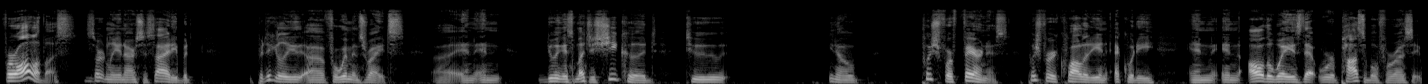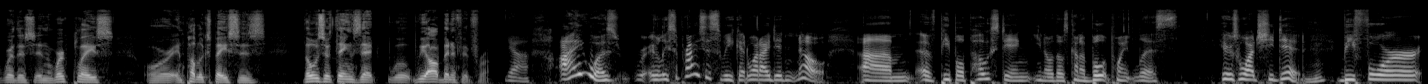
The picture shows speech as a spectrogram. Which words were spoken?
for all of us, certainly in our society, but particularly uh, for women's rights, uh, and and doing as much as she could to, you know, push for fairness, push for equality and equity in, in all the ways that were possible for us, whether it's in the workplace or in public spaces. Those are things that we'll, we all benefit from. Yeah. I was really surprised this week at what I didn't know um, of people posting, you know, those kind of bullet point lists. Here's what she did. Mm-hmm. Before,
